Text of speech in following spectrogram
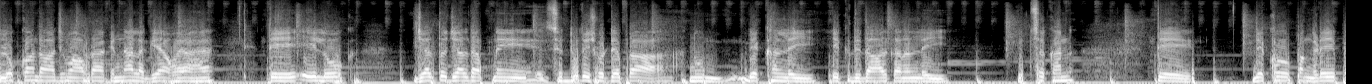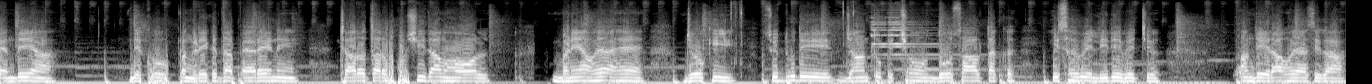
ਲੋਕਾਂ ਦਾ ਜਮਾਵੜਾ ਕਿੰਨਾ ਲੱਗਿਆ ਹੋਇਆ ਹੈ। ਤੇ ਇਹ ਲੋਕ ਜਲਦ ਤੋਂ ਜਲਦ ਆਪਣੇ ਸਿੱਧੂ ਦੇ ਛੋਟੇ ਭਰਾ ਨੂੰ ਵੇਖਣ ਲਈ, ਇੱਕ ਦੀਦਾਰ ਕਰਨ ਲਈ ਉਤਸੁਕ ਹਨ। ਤੇ ਦੇਖੋ ਭੰਗੜੇ ਪੈਂਦੇ ਆ। ਦੇਖੋ ਭੰਗੜੇ ਕਿੱਦਾਂ ਪੈ ਰਹੇ ਨੇ। ਚਾਰੋਂ ਤਰਫ ਖੁਸ਼ੀ ਦਾ ਮਾਹੌਲ ਬਣਿਆ ਹੋਇਆ ਹੈ, ਜੋ ਕਿ ਸਿੱਧੂ ਦੇ ਜਾਣ ਤੋਂ ਪਿੱਛੋਂ 2 ਸਾਲ ਤੱਕ ਇਸ ਹਵੇਲੀ ਦੇ ਵਿੱਚ ਅੰਧੇਰਾ ਹੋਇਆ ਸੀਗਾ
